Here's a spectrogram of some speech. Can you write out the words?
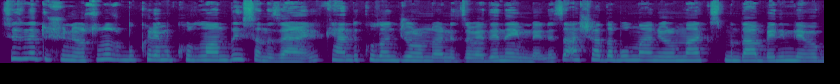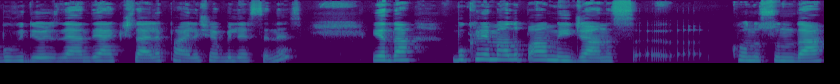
Siz ne düşünüyorsunuz? Bu kremi kullandıysanız eğer kendi kullanıcı yorumlarınızı ve deneyimlerinizi aşağıda bulunan yorumlar kısmından benimle ve bu videoyu izleyen diğer kişilerle paylaşabilirsiniz. Ya da bu kremi alıp almayacağınız konusunda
